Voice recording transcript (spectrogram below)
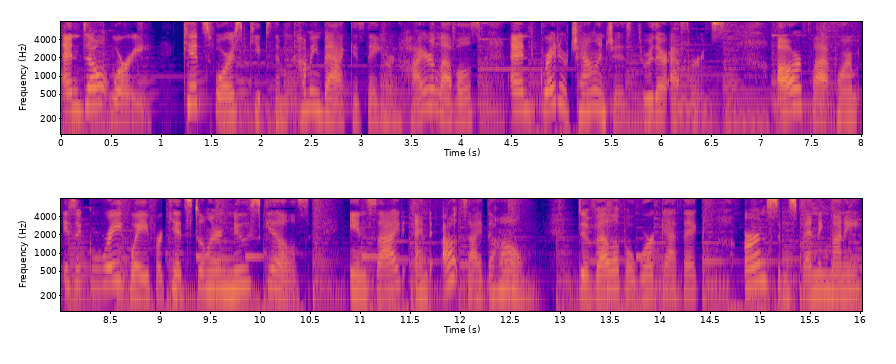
And don't worry, KidzForce keeps them coming back as they earn higher levels and greater challenges through their efforts. Our platform is a great way for kids to learn new skills inside and outside the home, develop a work ethic, earn some spending money,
